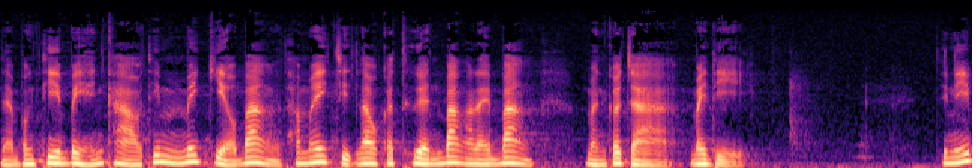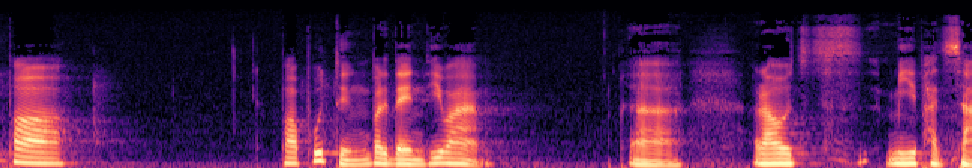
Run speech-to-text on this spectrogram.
นะบางทีไปเห็นข่าวที่มันไม่เกี่ยวบ้างทำให้จิตเรากระเทือนบ้างอะไรบ้าง มันก็จะไม่ดี ทีนี้พอ พอพูดถึงประเด็นที่ว่าเอ่อเรามีผัสสะ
